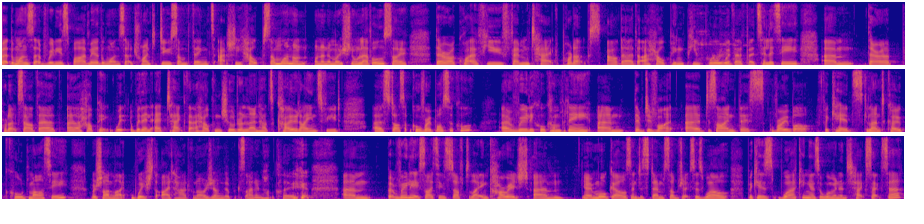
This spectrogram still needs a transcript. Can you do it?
But the ones that have really inspired me are the ones that are trying to do something to actually help someone on, on an emotional level. So there are quite a few femtech products out there that are helping people with their fertility. Um, there are products out there uh, helping with, within edtech that are helping children learn how to code. I interviewed a startup called Robotical a really cool company. Um, they've devi- uh, designed this robot for kids code called Marty, which I like wish that I'd had when I was younger because I don't have a clue. um, but really exciting stuff to like encourage. Um, you know, more girls into STEM subjects as well, because working as a woman in the tech sector,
